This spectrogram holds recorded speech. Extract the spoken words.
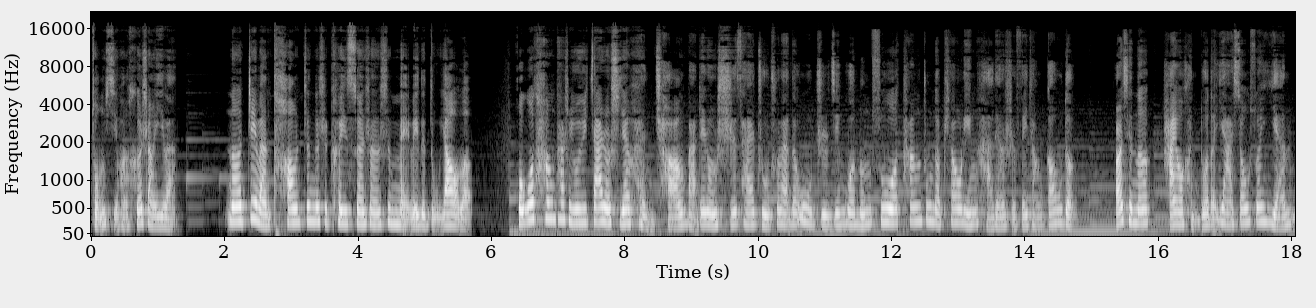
总喜欢喝上一碗。那这碗汤真的是可以算上是美味的毒药了。火锅汤它是由于加热时间很长，把这种食材煮出来的物质经过浓缩，汤中的嘌呤含量是非常高的，而且呢含有很多的亚硝酸盐。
